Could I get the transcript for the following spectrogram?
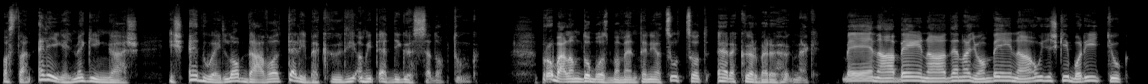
Aztán elég egy megingás, és Edu egy labdával telibe küldi, amit eddig összedobtunk. Próbálom dobozba menteni a cuccot, erre körbe röhögnek. Béna, béna, de nagyon béna, úgyis kiborítjuk.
